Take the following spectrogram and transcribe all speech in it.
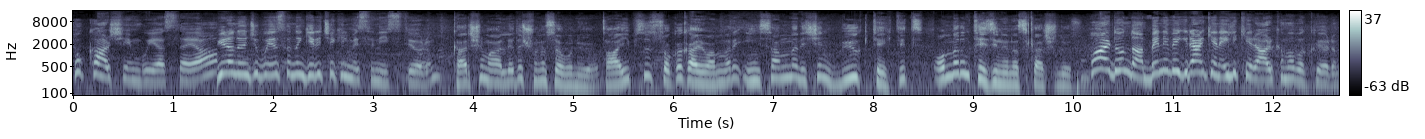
Çok karşıyım bu yasaya. Bir an önce bu yasanın geri çekilmesini istiyorum. Karşı mahallede şunu savunuyor. Sahipsiz sokak hayvanları insanlar için büyük tehdit. Onların tezini nasıl karşılıyorsun? Pardon da ben eve girerken 50 kere arkama bakıyorum.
